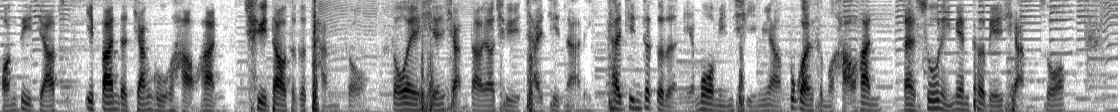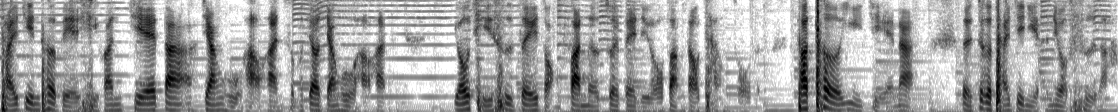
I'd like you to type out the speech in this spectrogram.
皇帝家族。一般的江湖好汉去到这个沧州，都会先想到要去柴进那里。柴进这个人也莫名其妙，不管什么好汉，在书里面特别想说，柴进特别喜欢接纳江湖好汉。什么叫江湖好汉？尤其是这一种犯了罪被流放到常州的，他特意接纳。对，这个柴进也很有事啦。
